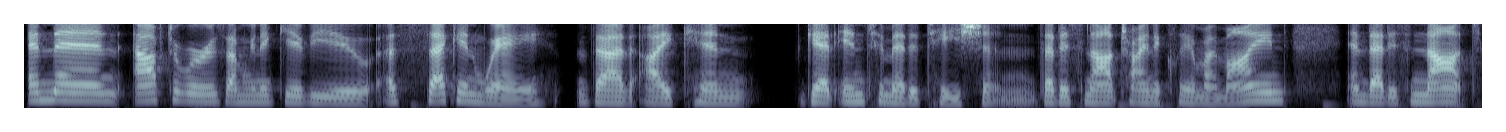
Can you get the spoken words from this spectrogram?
And then afterwards, I'm going to give you a second way that I can get into meditation that is not trying to clear my mind and that is not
